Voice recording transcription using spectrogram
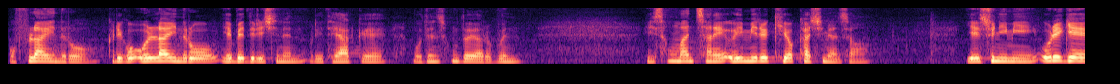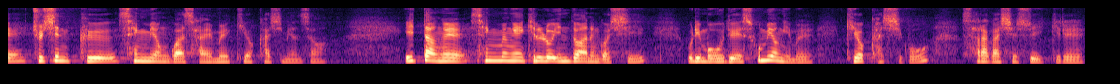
오프라인으로 그리고 온라인으로 예배드리시는 우리 대학교의 모든 성도 여러분, 이 성만찬의 의미를 기억하시면서 예수님이 우리에게 주신 그 생명과 삶을 기억하시면서 이 땅을 생명의 길로 인도하는 것이 우리 모두의 소명임을 기억하시고 살아가실 수 있기를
